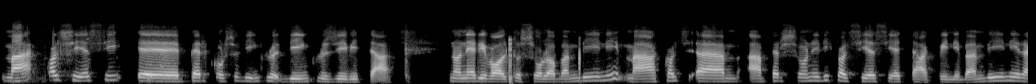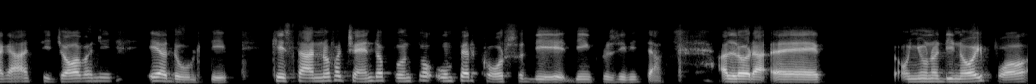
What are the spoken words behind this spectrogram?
ma qualsiasi eh, percorso di, inclu di, inclusività. Non è rivolto solo a bambini, ma a, a, a persone di qualsiasi età, quindi bambini, ragazzi, giovani e adulti che stanno facendo appunto un percorso di, di inclusività. Allora, eh, ognuno di noi può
